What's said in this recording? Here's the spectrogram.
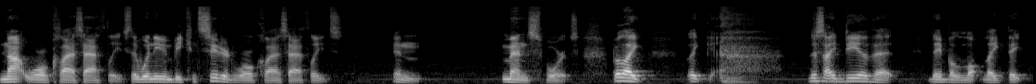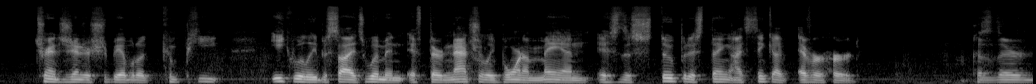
not world class athletes. They wouldn't even be considered world class athletes in men's sports. But like, like this idea that they belong, like they transgender should be able to compete equally besides women if they're naturally born a man is the stupidest thing I think I've ever heard. Because they're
